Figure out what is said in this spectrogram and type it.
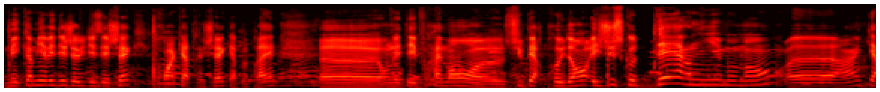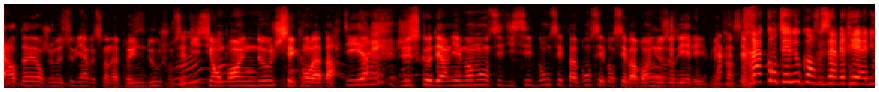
Mais comme il y avait déjà eu des échecs, 3-4 échecs à peu près, euh, on était vraiment super prudents. Et jusqu'au dernier moment, à un quart d'heure, je me souviens parce qu'on a pris une douche, on s'est dit si on prend une douche, c'est qu'on va partir. Ouais. Jusqu'au dernier moment, on s'est dit c'est bon, c'est pas bon, c'est bon, c'est pas bon. Ils nous ont dit allez, maintenant c'est bon. Racontez-nous quand vous avez réalisé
